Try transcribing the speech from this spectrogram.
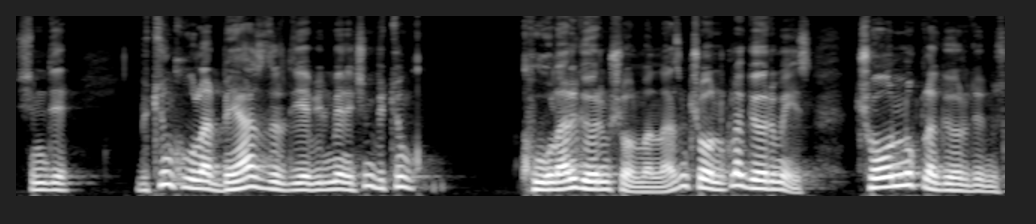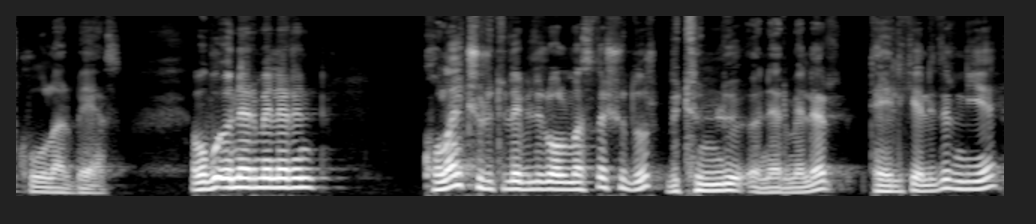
Şimdi bütün kuğular beyazdır diyebilmen için bütün kuğuları görmüş olman lazım. Çoğunlukla görmeyiz. Çoğunlukla gördüğümüz kuğular beyaz. Ama bu önermelerin kolay çürütülebilir olması da şudur. Bütünlü önermeler tehlikelidir. Niye?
